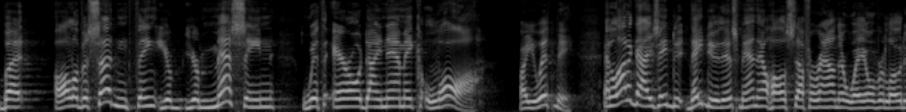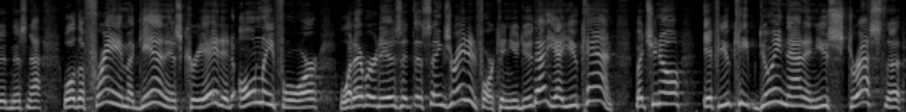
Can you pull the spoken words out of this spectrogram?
but all of a sudden, thing, you're, you're messing with aerodynamic law. Are you with me? And a lot of guys, they do, they do this, man. They'll haul stuff around, they're way overloaded and this and that. Well, the frame, again, is created only for whatever it is that this thing's rated for. Can you do that? Yeah, you can. But you know, if you keep doing that and you stress the,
